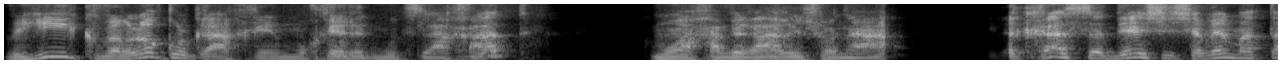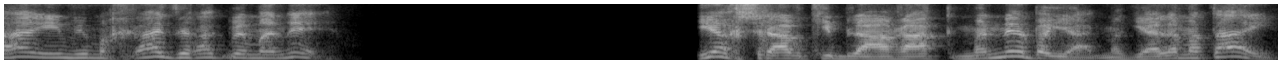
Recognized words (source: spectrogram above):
והיא כבר לא כל כך אה, מוכרת מוצלחת, כמו החברה הראשונה, היא לקחה שדה ששווה 200 והיא מכרה את זה רק במנה. היא עכשיו קיבלה רק מנה ביד, מגיעה ל-200. היא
